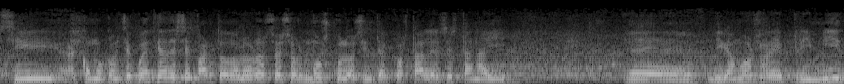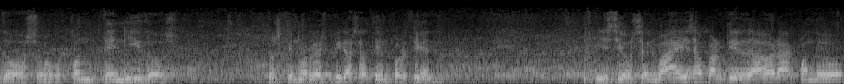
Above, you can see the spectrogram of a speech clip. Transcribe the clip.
si como consecuencia de ese parto doloroso esos músculos intercostales están ahí, eh, digamos, reprimidos o contenidos? Pues que no respiras al 100%. Y si observáis a partir de ahora, cuando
